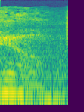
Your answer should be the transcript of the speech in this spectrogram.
Kill.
